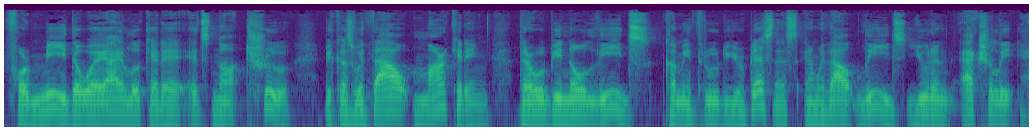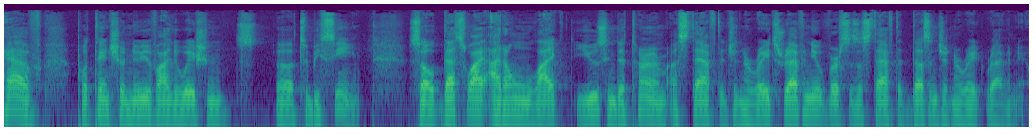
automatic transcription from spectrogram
for me, the way I look at it, it's not true because without marketing, there will be no leads coming through to your business, and without leads, you don't actually have potential new evaluations uh, to be seen. So that's why I don't like using the term a staff that generates revenue versus a staff that doesn't generate revenue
